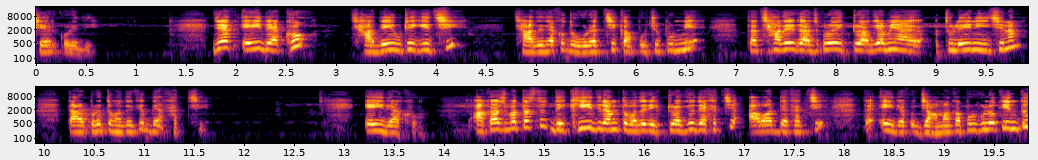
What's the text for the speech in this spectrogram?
শেয়ার করে দিই। যাক, এই দেখো, ছাদে উঠে গেছি। ছাদে দেখো দৌড়াচ্ছি কাপড় চুপড় নিয়ে। তা ছাদের গাছগুলো একটু আগে আমি তুলেই নিয়েছিলাম, তারপরে তোমাদেরকে দেখাচ্ছি। এই দেখো, আকাশ বাতাস তো দেখিয়ে দিলাম, তোমাদের একটু আগেও দেখাচ্ছি, আবার দেখাচ্ছি। তা এই দেখো, জামা কাপড়গুলো কিন্তু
